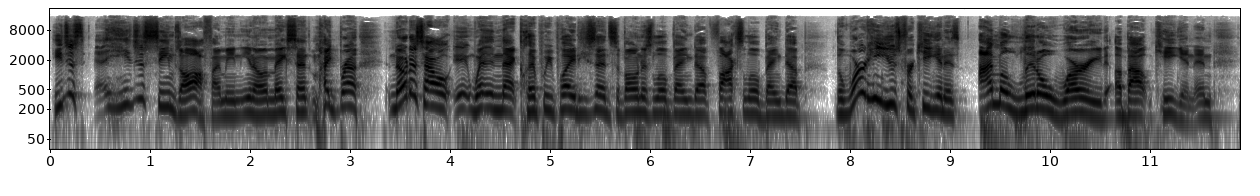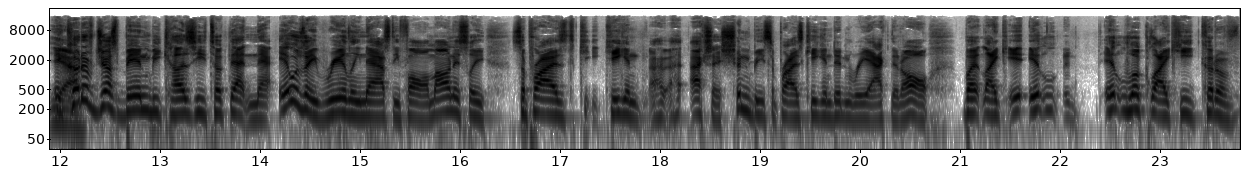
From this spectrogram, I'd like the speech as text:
he just he just seems off. I mean, you know, it makes sense. Mike Brown. Notice how it went in that clip we played. He said Sabonis a little banged up, Fox a little banged up. The word he used for Keegan is I'm a little worried about Keegan, and it Yeah. could have just been because he took that. Na- it was a really nasty fall. I'm honestly surprised Ke- Keegan. Actually, I shouldn't be surprised Keegan didn't react at all. But like it, it it looked like he could have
